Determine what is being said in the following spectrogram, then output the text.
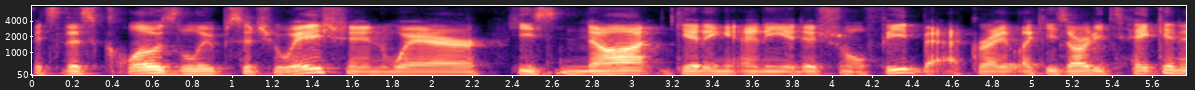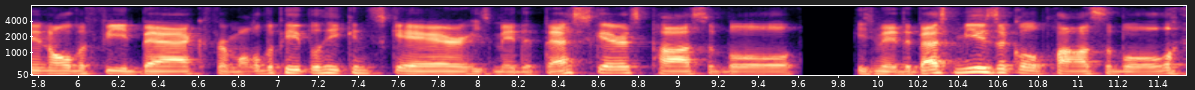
it's this closed loop situation where he's not getting any additional feedback, right? Like he's already taken in all the feedback from all the people he can scare. He's made the best scares possible. He's made the best musical possible.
